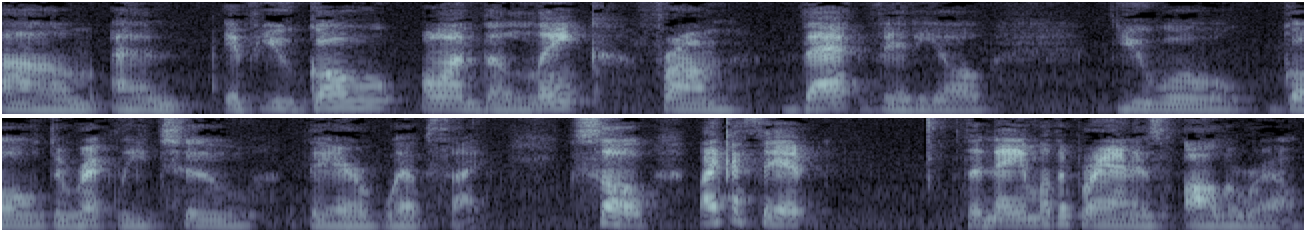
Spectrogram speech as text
Um, and if you go on the link from that video, you will go directly to their website. So, like I said, the name of the brand is Aularale.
